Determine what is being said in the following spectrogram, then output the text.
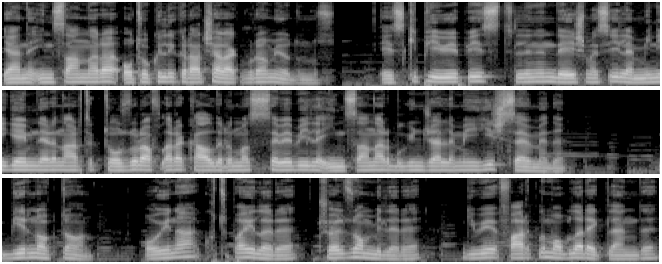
Yani insanlara otoclicker açarak vuramıyordunuz. Eski PvP stilinin değişmesiyle mini game'lerin artık tozlu raflara kaldırılması sebebiyle insanlar bu güncellemeyi hiç sevmedi. 1.10 Oyuna kutup ayıları, çöl zombileri gibi farklı moblar eklendi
